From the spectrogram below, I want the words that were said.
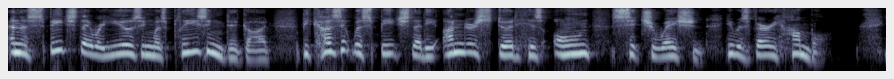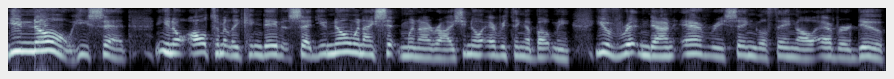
And the speech they were using was pleasing to God because it was speech that he understood his own situation. He was very humble. You know, he said, you know, ultimately King David said, you know when I sit and when I rise, you know everything about me. You have written down every single thing I'll ever do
